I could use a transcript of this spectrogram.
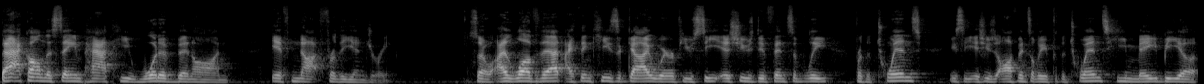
back on the same path he would have been on if not for the injury. So I love that. I think he's a guy where if you see issues defensively for the Twins, you see issues offensively for the Twins, he may be a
